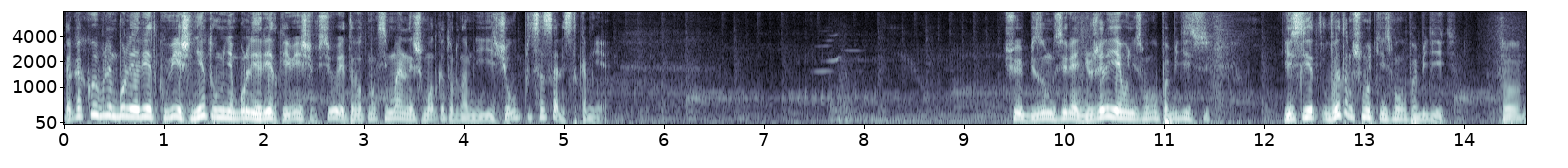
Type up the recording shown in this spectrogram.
Да какую, блин, более редкую вещь? Нет у меня более редкой вещи. Все, это вот максимальный шмот, который на мне есть. Чего вы присосались-то ко мне? Че, безумный зря. Неужели я его не смогу победить? Если в этом шмоте не смогу победить, то...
